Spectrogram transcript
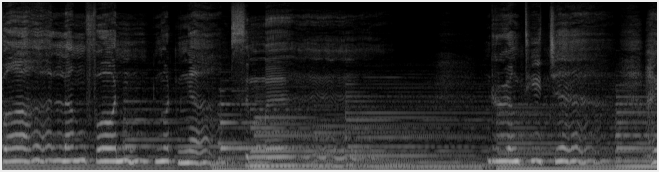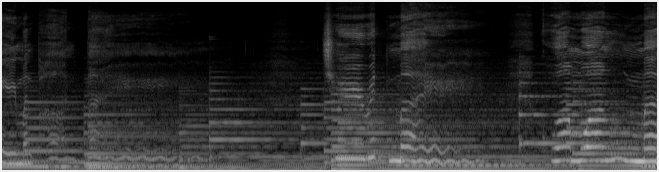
ฟ้าลังฝนงดงามเสมอ เรื่องที่เจอให้มันผ่านไป ชีวิตใหม่ ความหวังใหม่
